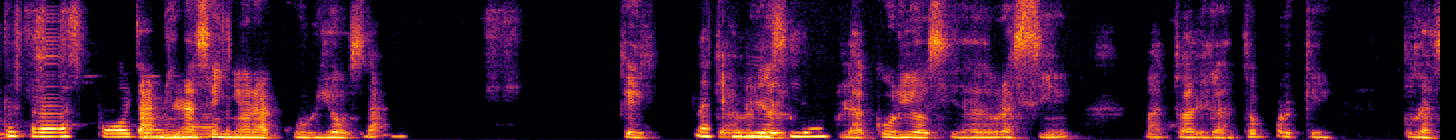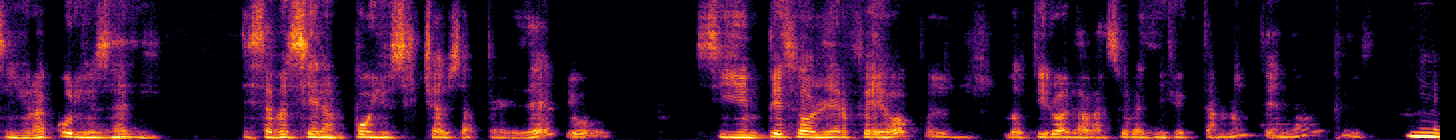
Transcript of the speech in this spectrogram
te esperabas pollo. También la señora curiosa, que, la curiosidad. la curiosidad ahora sí mató al gato porque pues, la señora curiosa de saber si eran pollos echados a perder. Yo, si empiezo a oler feo, pues lo tiro a la basura directamente, ¿no? Pues, Me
